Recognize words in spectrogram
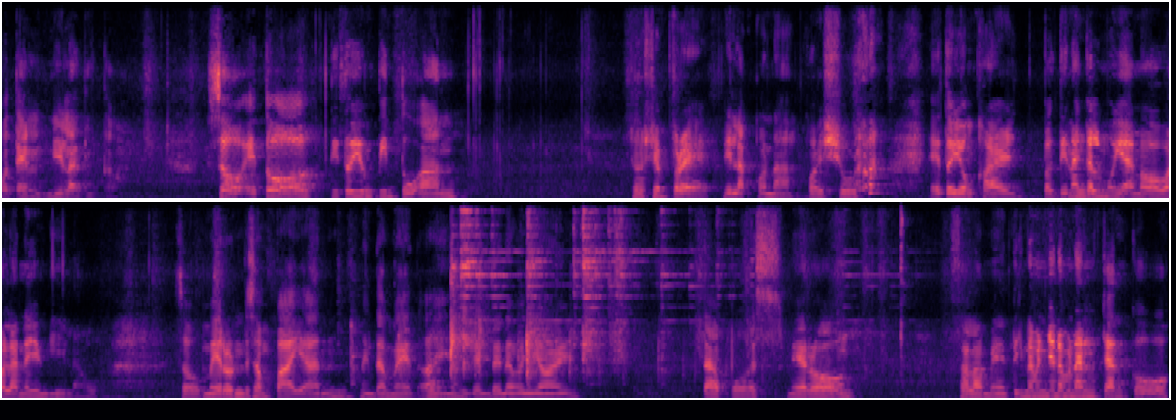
hotel nila dito. So, ito, dito yung pintuan. So, syempre, nilak ko na, for sure. ito yung card. Pag tinanggal mo yan, mawawala na yung ilaw. So, meron na sampayan ng damit. Ay, ang ganda naman yan. Tapos, merong salamin. Tingnan nyo naman ang tiyan ko. oh.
